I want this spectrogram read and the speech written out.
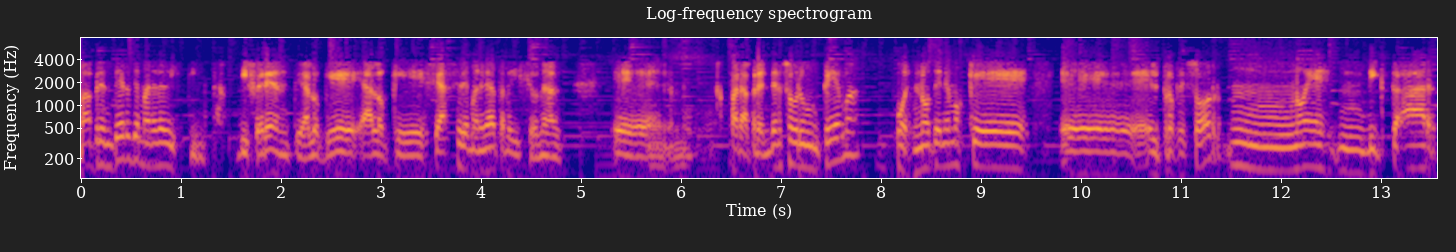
va a aprender de manera distinta, diferente a lo que a lo que se hace de manera tradicional. Eh, para aprender sobre un tema, pues no tenemos que eh, el profesor mm, no es dictar,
